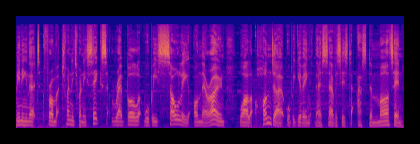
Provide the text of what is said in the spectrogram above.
meaning that from 2026, Red Bull will be solely on their own, while Honda will be giving their services to Aston Martin.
